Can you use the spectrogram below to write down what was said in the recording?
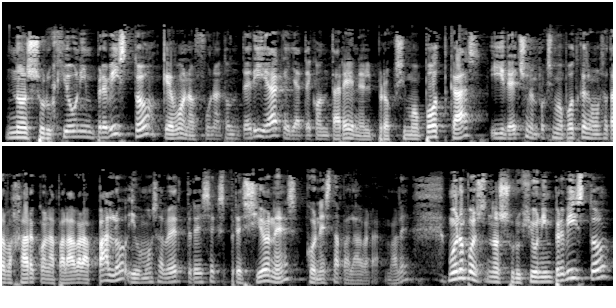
nos surgió un imprevisto, que bueno, fue una tontería, que ya te contaré en el próximo podcast. Y de hecho, en el próximo podcast vamos a trabajar con la palabra palo y vamos a ver tres expresiones con esta palabra, ¿vale? Bueno, pues nos surgió un imprevisto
